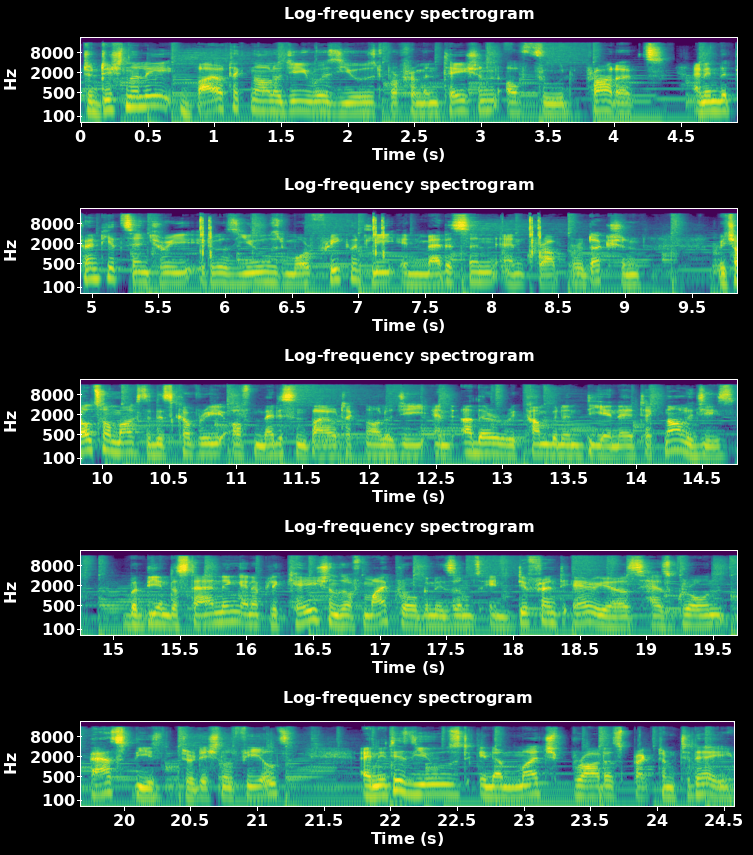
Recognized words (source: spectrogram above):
Traditionally, biotechnology was used for fermentation of food products. And in the 20th century, it was used more frequently in medicine and crop production, which also marks the discovery of medicine biotechnology and other recombinant DNA technologies. But the understanding and applications of microorganisms in different areas has grown past these traditional fields and it is used in a much broader spectrum today.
